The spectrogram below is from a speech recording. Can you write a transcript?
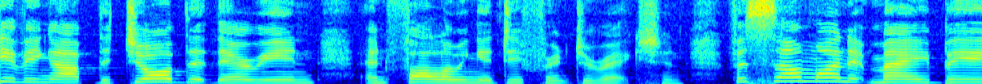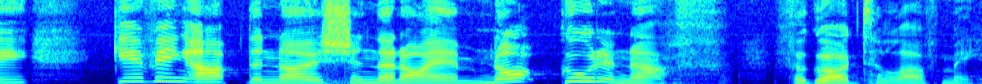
giving up the job that they're in and following a different direction. For someone, it may be giving up the notion that I am not good enough for God to love me.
